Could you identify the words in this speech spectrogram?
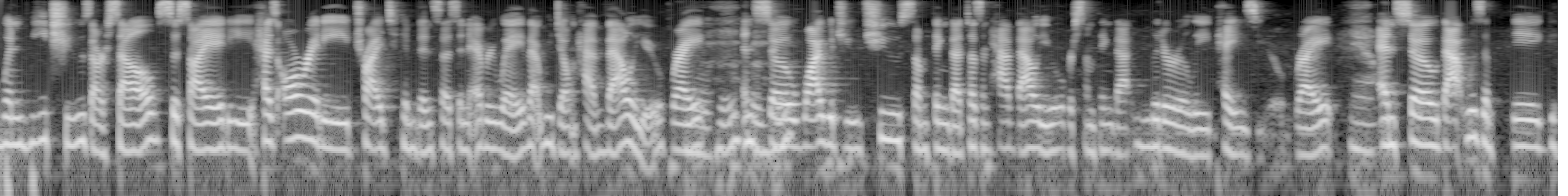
when we choose ourselves, society has already tried to convince us in every way that we don't have value, right? Mm-hmm, and mm-hmm. so, why would you choose something that doesn't have value over something that literally pays you, right? Yeah. And so, that was a big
